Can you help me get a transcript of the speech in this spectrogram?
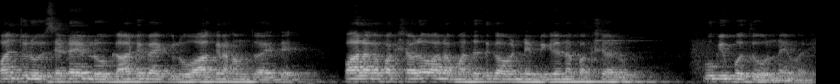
పంచులు సెటైర్లు ఘాటు వ్యాఖ్యలు ఆగ్రహంతో అయితే పాలక పక్షాలు వాళ్ళ మద్దతుగా ఉండే మిగిలిన పక్షాలు ఊగిపోతూ ఉన్నాయి మరి.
